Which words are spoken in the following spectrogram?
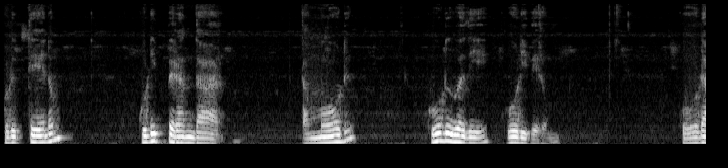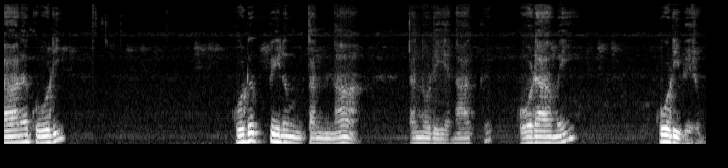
கொடுத்தேனும் குடிப்பிறந்தார். தம்மோடு கூடுவதே கோடி பெறும். கோடான கோடி கொடுப்பினும் தன்னா தன்னுடைய நாக்கு கோடாமை கோடி பெறும்.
